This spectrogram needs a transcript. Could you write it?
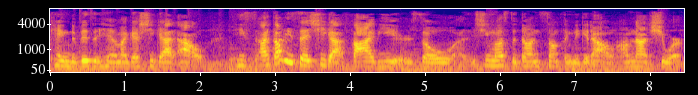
came to visit him. I guess she got out. He's I thought he said she got five years, so uh, she must have done something to get out. I'm not sure,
